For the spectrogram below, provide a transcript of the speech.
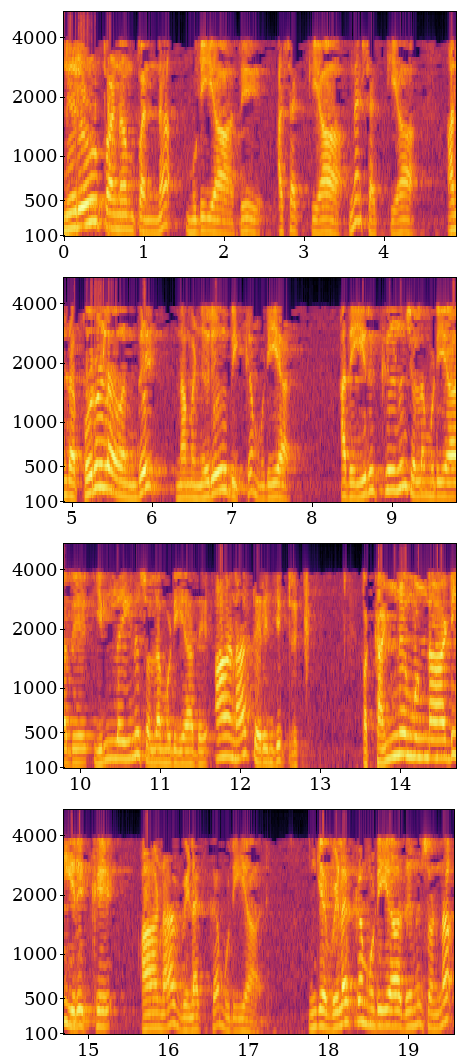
நிரூபணம் பண்ண முடியாது. அசக்கியா ந சக்கியா அந்த பொருளை வந்து நம்ம நிரூபிக்க முடியாது. அது இருக்குன்னு சொல்ல முடியாது இல்லைன்னு சொல்ல முடியாது. ஆனா தெரிஞ்சிட்டு இருக்கு இப்ப கண்ணு முன்னாடி இருக்கு. ஆனா விளக்க முடியாது. இங்க விளக்க முடியாதுன்னு சொன்னா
